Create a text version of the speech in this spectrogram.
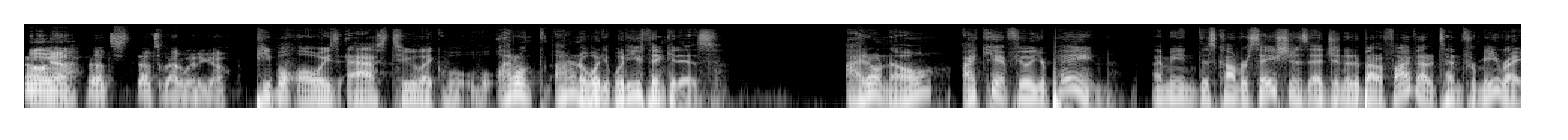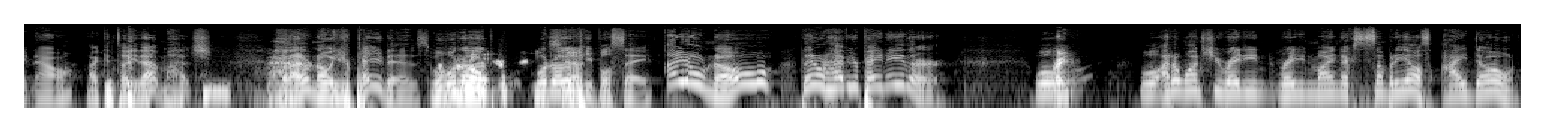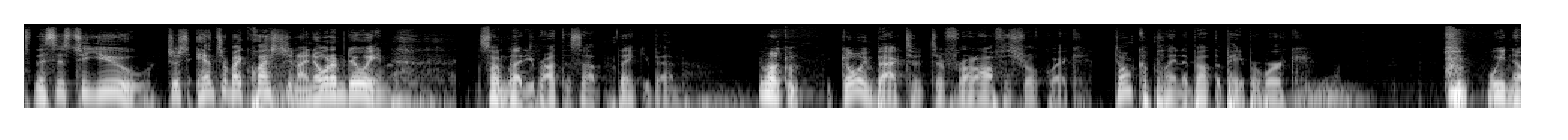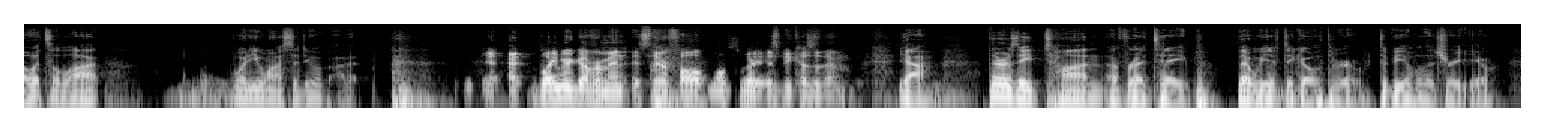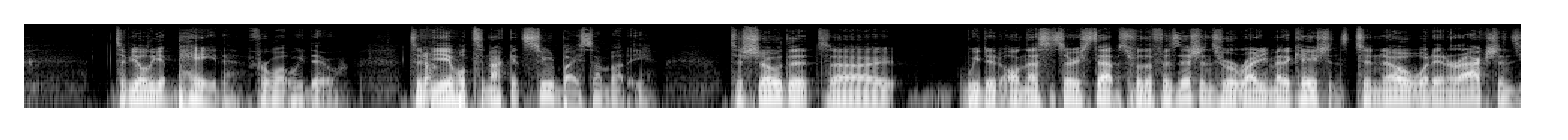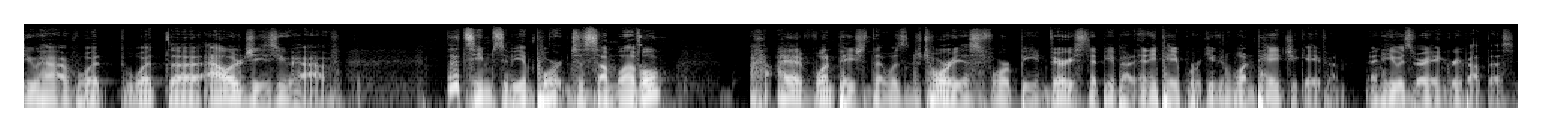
Oh yeah, that's that's a bad way to go. people always ask too like well, i don't i don't know what, what do you think it is i don't know i can't feel your pain i mean this conversation is edging at about a 5 out of 10 for me right now. I can tell you that much but i don't know what your pain is. Well what don't do know other, what do other yeah. people say? I don't know. They don't have your pain either. Well Right. well i don't want you rating rating mine next to somebody else. I don't. This is to you. Just answer my question. I know what i'm doing. So i'm glad you brought this up. Thank you ben. You're welcome. going back to, to front office real quick don't complain about the paperwork. We know it's a lot what do you want us to do about it blame your government. It's their fault. Most of it is because of them. yeah there is a ton of red tape that we have to go through to be able to treat you to be able to get paid for what we do to Yeah. be able to not get sued by somebody to show that uh, we did all necessary steps for the physicians who are writing medications to know what interactions you have, what what uh, allergies you have. That seems to be important to some level. I had one patient that was notorious for being very snippy about any paperwork, even one page you gave him, and he was very angry about this.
